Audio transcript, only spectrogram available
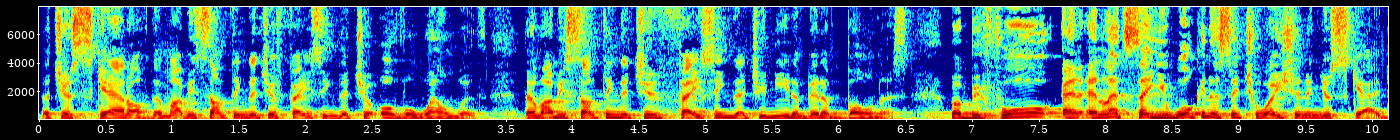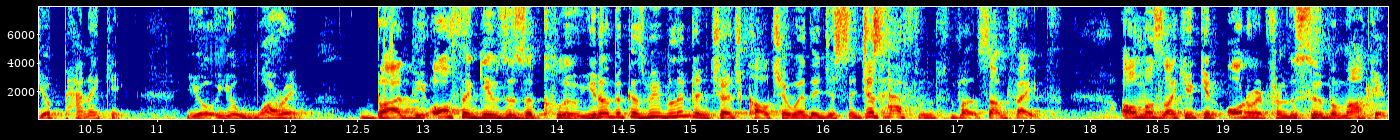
that you're scared of. There might be something that you're facing that you're overwhelmed with. There might be something that you're facing that you need a bit of bonus. But before, and, and let's say you walk in a situation and you're scared, you're panicking, you're, you're worried. But the author gives us a clue, you know, because we've lived in church culture where they just say, just have some faith. Almost like you can order it from the supermarket.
